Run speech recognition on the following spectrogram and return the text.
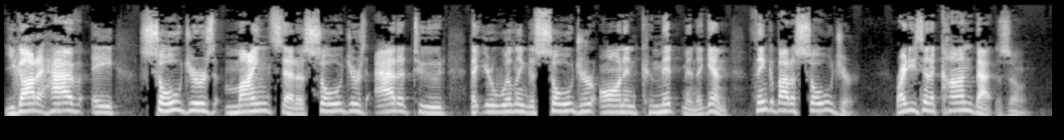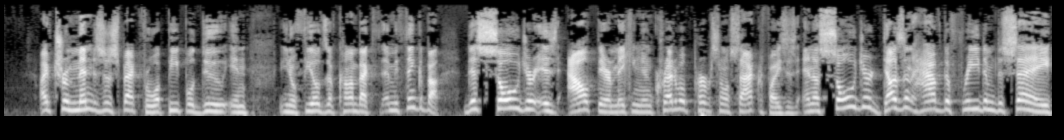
You got to have a soldier's mindset, a soldier's attitude that you're willing to soldier on in commitment. Again, think about a soldier, right? He's in a combat zone. I have tremendous respect for what people do in you know fields of combat. I mean, think about this soldier is out there making incredible personal sacrifices, and a soldier doesn't have the freedom to say,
